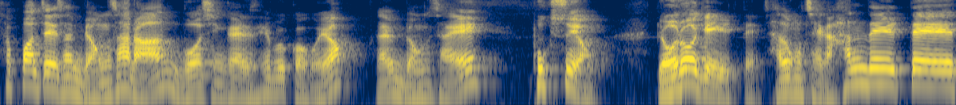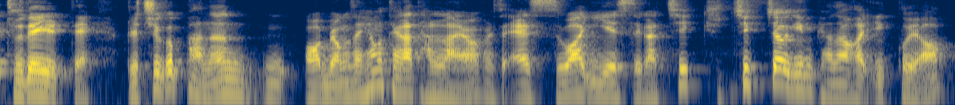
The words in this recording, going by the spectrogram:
첫 번째에서는 명사란 무엇인가에서 해볼 거고요. 그 다음에 명사의 복수형. 여러 개일 때, 자동차가 한 대일 때, 두 대일 때, 취급하는 음, 어, 명사 형태가 달라요. 그래서 S와 ES 같이 규칙적인 변화가 있고요.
